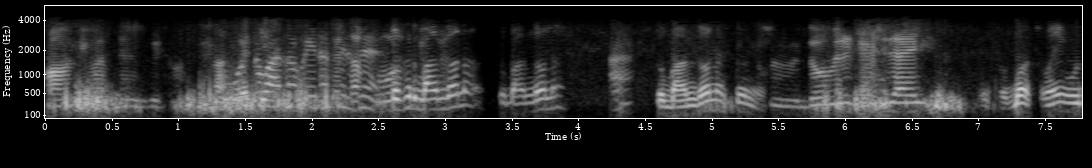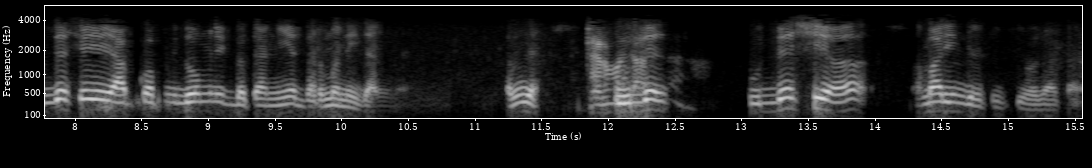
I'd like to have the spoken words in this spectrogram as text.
पाँव की बात नहीं कोई समझते हाँ, वही तो हो फिर से। तो फिर बांधो ना तो बांधो ना। हाँ? तो बांधो ना क्यों नहीं? दो मिनट जाएगी। तो बस वही उद्देश्य ये है, आपको अपनी दो मिनट बचानी है धर्म नहीं जानना है। समझे? उद्देश्य उद्देश्य हमारी इंद्र तृप्ति हो जाता है।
